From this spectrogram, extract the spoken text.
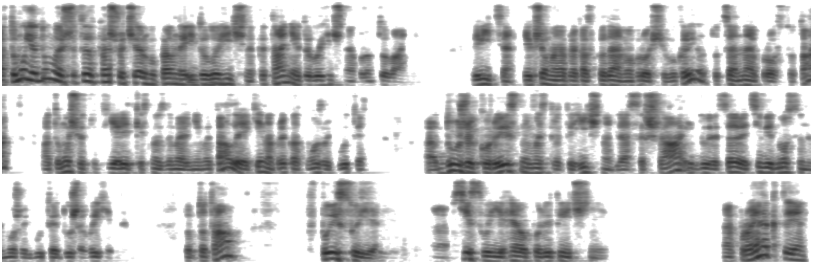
Е, Тому я думаю, що це в першу чергу певне ідеологічне питання, ідеологічне обґрунтування. Дивіться, якщо ми, наприклад, складаємо гроші в Україну, то це не просто так, а тому, що тут є рідкісноземельні метали, які, наприклад, можуть бути е, дуже корисними стратегічно для США, і це ці відносини можуть бути дуже вигідними. Тобто Трамп вписує е, всі свої геополітичні е, проекти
